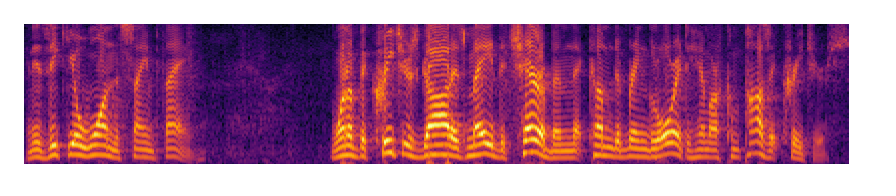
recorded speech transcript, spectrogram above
In Ezekiel 1, the same thing. One of the creatures God has made, the cherubim that come to bring glory to him, are composite creatures.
